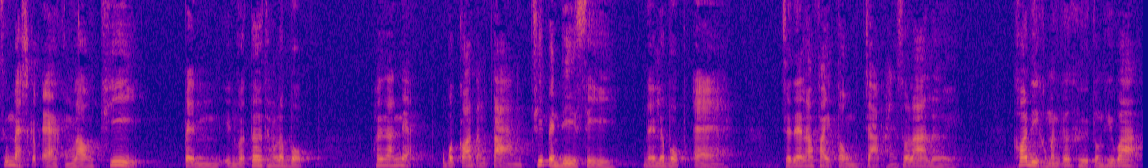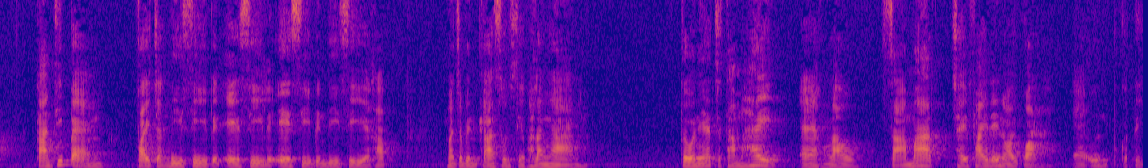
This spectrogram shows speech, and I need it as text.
ซึ่งแมทช์กับแอร์ของเราที่เป็นอินเวอร์เตอร์ทั้งระบบ เพราะฉะนั้นเนี่ยอุปกรณ์ต่างๆ ที่เป็น DC ในระบบแอร์จะได้รับไฟตรงจากแผงโซลาเลย ข้อดีของมันก็คือตรงที่ว่าการที่แปลงไฟจาก DC เป็น AC หรือ AC เป็น DC อะครับ มันจะเป็นการสูญเสียพลังงาน ตัวเนี้ยจะทำให้แอร์ของเราสามารถใช้ไฟได้น้อยกว่าแอร์อื่นปกติ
